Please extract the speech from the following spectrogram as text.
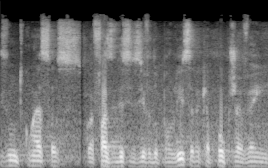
junto com, essas, com a fase decisiva do Paulista, daqui a pouco já vem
